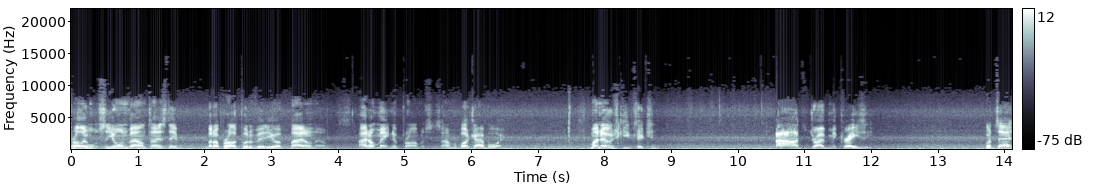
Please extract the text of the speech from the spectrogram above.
probably won't see you on Valentine's Day, but I'll probably put a video up. I don't know. I don't make no promises. I'm a Buckeye boy. My nose keeps itching. Ah, it's driving me crazy. What's that?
